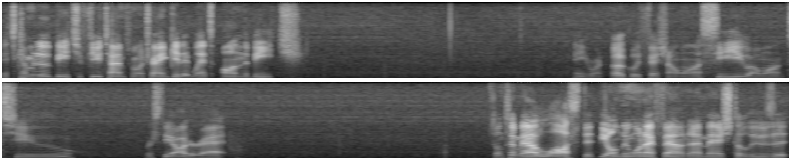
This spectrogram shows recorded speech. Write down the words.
It's coming to the beach a few times. I'm going to try and get it when it's on the beach. Hey, you're an ugly fish. I want to see you. I want to... Where's the otter at? Don't tell me I lost it. The only one I found and I managed to lose it.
